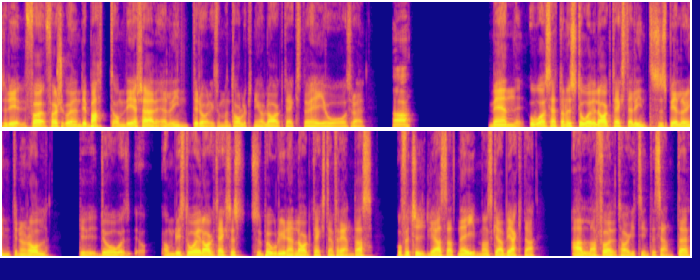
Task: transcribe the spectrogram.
så det för, försiggår en debatt om det är så här eller inte då, liksom en tolkning av lagtext och hej och och sådär. Ja, Men oavsett om det står i lagtext eller inte så spelar det inte någon roll. Det, då, om det står i lagtext så, så borde ju den lagtexten förändras och förtydligas att nej, man ska beakta alla företagets intressenter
